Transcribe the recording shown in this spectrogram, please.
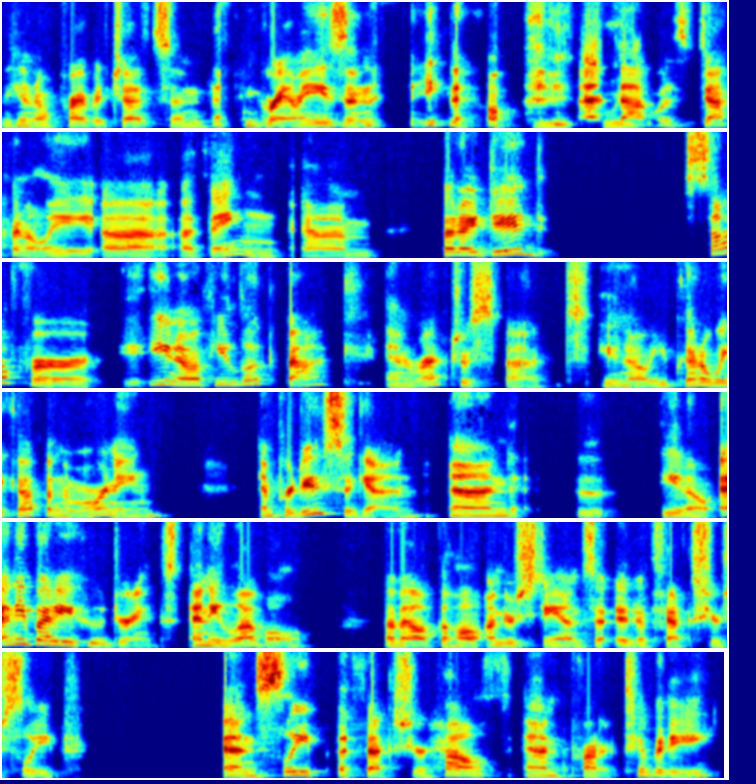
you know private jets and Grammys and you know and that was definitely uh, a thing. Um, but I did suffer. You know, if you look back in retrospect, you know you've got to wake up in the morning and produce again. And you know anybody who drinks any level of alcohol understands that it affects your sleep and sleep affects your health and productivity.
